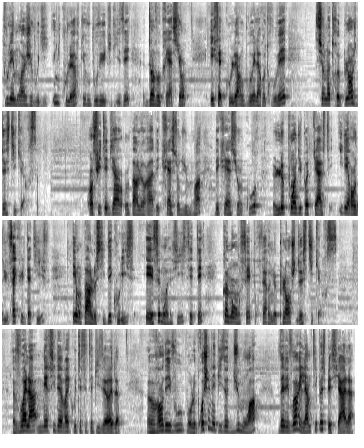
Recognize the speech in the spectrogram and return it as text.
Tous les mois, je vous dis une couleur que vous pouvez utiliser dans vos créations. Et cette couleur, vous pouvez la retrouver sur notre planche de stickers. Ensuite, eh bien, on parlera des créations du mois, des créations en cours. Le point du podcast, il est rendu facultatif. Et on parle aussi des coulisses. Et ce mois-ci, c'était comment on fait pour faire une planche de stickers. Voilà, merci d'avoir écouté cet épisode. Rendez-vous pour le prochain épisode du mois. Vous allez voir, il est un petit peu spécial.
